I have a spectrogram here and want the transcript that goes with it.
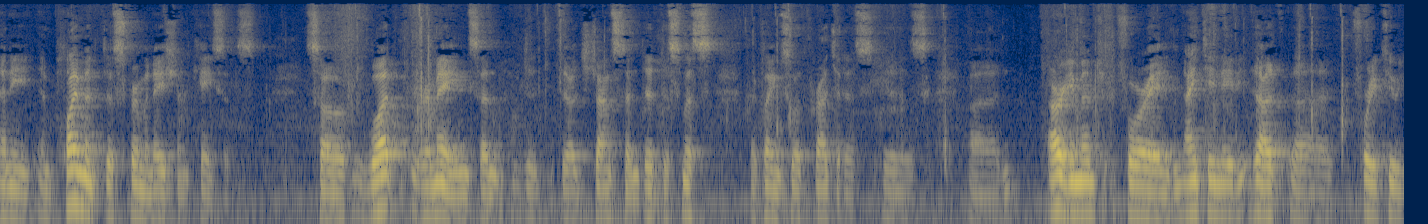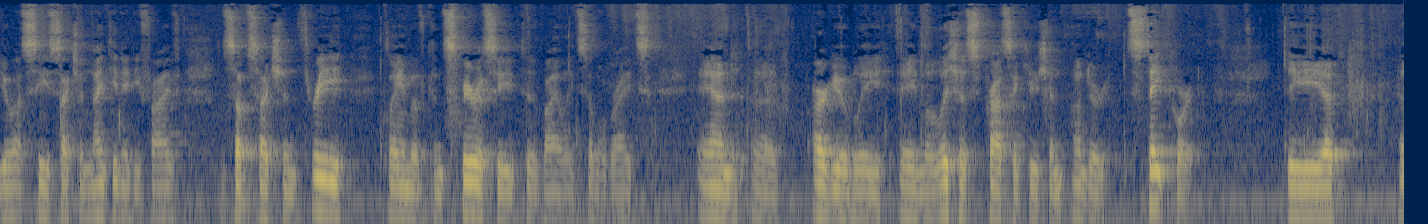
any employment discrimination cases. So what remains, and Judge Johnston did dismiss the claims with prejudice, is an argument for a uh, 42 U.S.C. Section 1985, Subsection 3, claim of conspiracy to violate civil rights, and uh, arguably a malicious prosecution under state court. The uh,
